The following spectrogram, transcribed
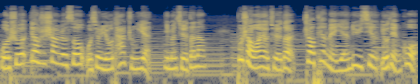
我说要是上热搜我就由他主演。你们觉得呢？不少网友觉得照片美颜滤镜有点过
